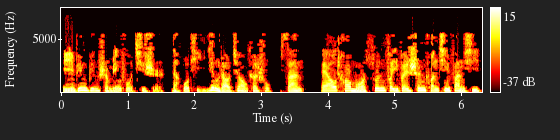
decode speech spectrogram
李冰冰是名副其实的活体硬照教科书。三 L 超模孙菲菲身穿纪梵希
